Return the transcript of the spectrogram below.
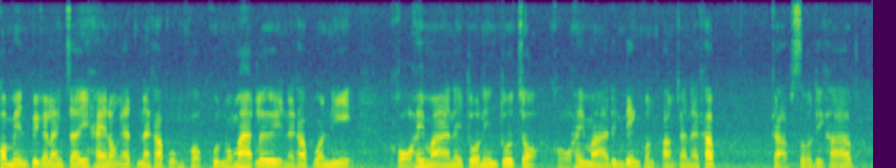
คอมเมนต์เป็นกำลังใจให้น้องแอดนะครับผมขอบคุณมากๆเลยนะครับ วันนี้ขอให้มาในตัวเน้นตัวเจาะขอให้มาเด้งๆปังๆกันนะครับกับสวัสดีครับ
